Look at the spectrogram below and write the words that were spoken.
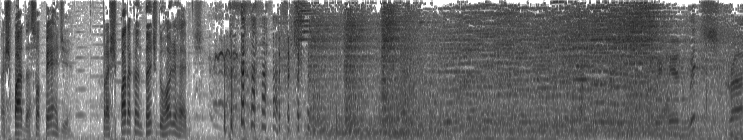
a espada, só perde pra espada cantante do Roger Rabbit. wicked witch cry.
